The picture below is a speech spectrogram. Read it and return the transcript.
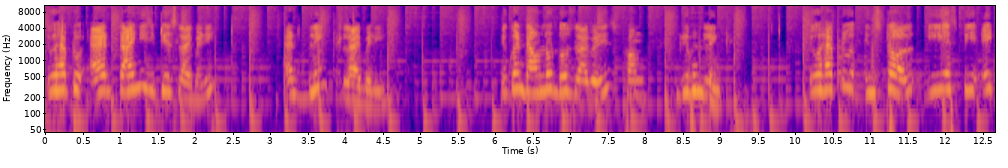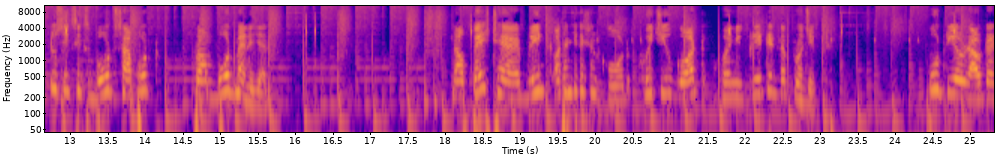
You have to add tiny GPS library and Blynk library. You can download those libraries from given link. You have to install ESP8266 board support from board manager now paste here Blynk authentication code which you got when you created the project put your router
